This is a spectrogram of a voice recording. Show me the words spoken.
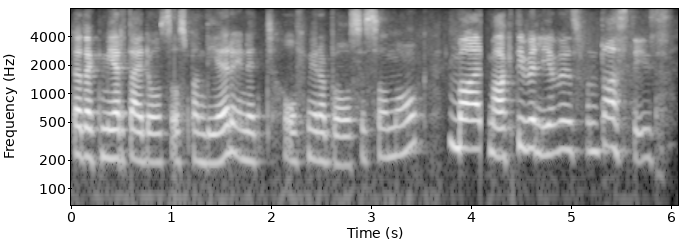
dat ek meer tyd daar sal spandeer en dit half meer 'n basis sal maak. Maar my aktiewe lewe is fantasties.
